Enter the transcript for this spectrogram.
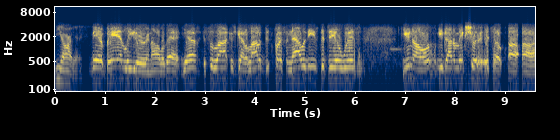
the artist. Being a band leader and all of that, yeah, it's a lot because you got a lot of personalities to deal with. You know, you got to make sure it's a, uh, uh,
